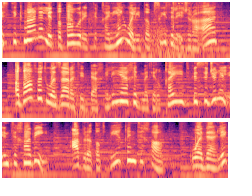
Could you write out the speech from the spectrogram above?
استكمالا للتطور التقني ولتبسيط الإجراءات أضافت وزارة الداخلية خدمة القيد في السجل الانتخابي عبر تطبيق انتخاب وذلك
